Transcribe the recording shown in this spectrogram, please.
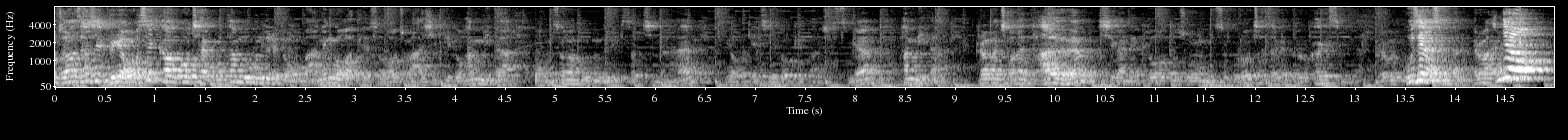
어, 저는 사실 되게 어색하고 잘 못한 부분들이 너무 많은 것 같아서 좀 아쉽기도 합니다. 엉성한 부분들이 있었지만 귀엽게 즐겁게 봐주셨으면 합니다. 그러면 저는 다음 시간에 또 더 좋은 모습으로 찾아뵙도록 하겠습니다. 여러분 고생하셨습니다. 여러분 안녕!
